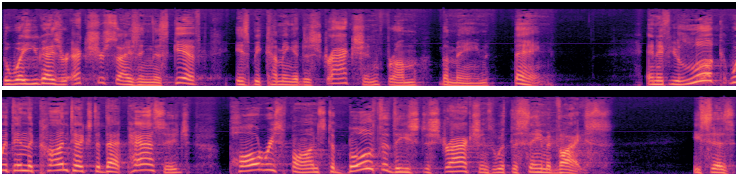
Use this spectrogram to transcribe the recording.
the way you guys are exercising this gift is becoming a distraction from the main thing. And if you look within the context of that passage, Paul responds to both of these distractions with the same advice. He says,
